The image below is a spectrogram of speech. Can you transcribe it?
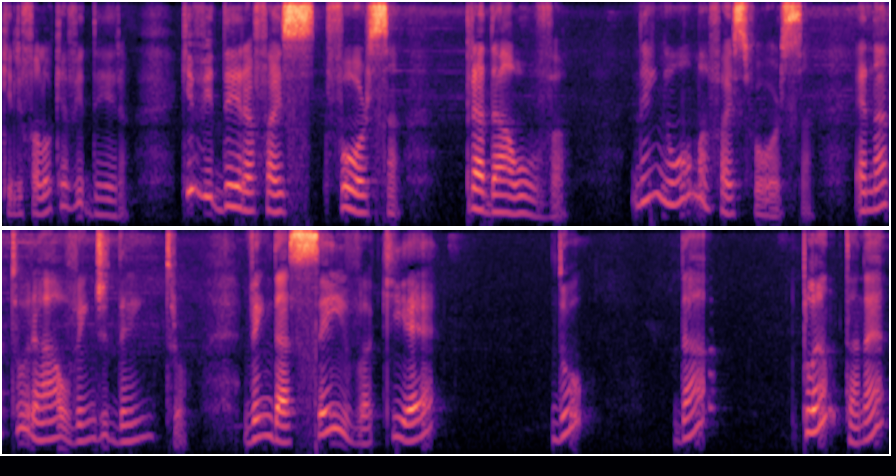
que ele falou que é videira, que videira faz força para dar uva? Nenhuma faz força. É natural, vem de dentro. Vem da seiva que é do da planta, né?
